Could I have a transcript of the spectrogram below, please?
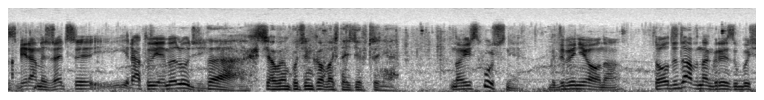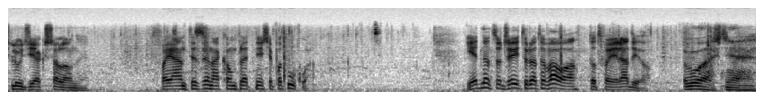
zbieramy rzeczy i ratujemy ludzi. Tak, chciałem podziękować tej dziewczynie. No i słusznie. Gdyby nie ona, to od dawna gryzłbyś ludzi jak szalony. Twoja antyzyna kompletnie się potłukła. Jedno, co Jade uratowała, to twoje radio. Właśnie,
